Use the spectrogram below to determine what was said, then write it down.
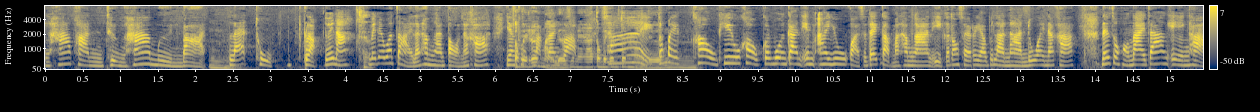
ง 5,000 ถึง 50,000 บาท อืมและถูกกลับด้วยนะ ครับไม่ได้ว่าจ่ายแล้วทำงานต่อนะคะ ยังต้องถูไปกเริ่ผลัมกใหม่ดันเลยกลัใช่บไหมฮะต้องไปเริ่มต้นใหม่เลย ต้องไปเข้าคิวเข้ากระบวนการ MRU กว่าจะได้กลับมาทำงานอีกก็ต้องใช้ระยะเวลานานด้วยนะคะ ในส่วนของนายจ้างเองค่ะ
